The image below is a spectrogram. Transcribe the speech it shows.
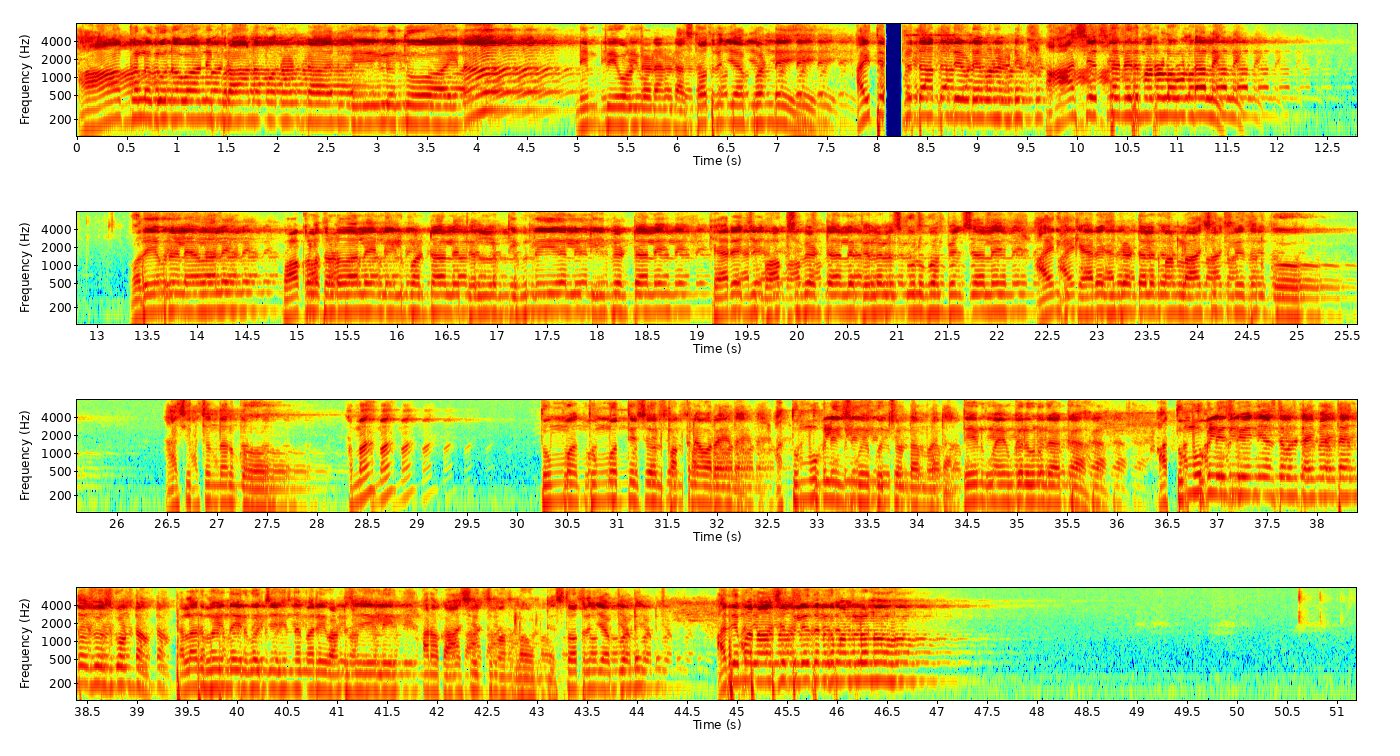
ఆకలి గుణవాని ప్రాణమునంట మేలుతో ఆయన నింపి ఉంటాడంట. స్తోత్రం చెప్పండి. అయితే పరిశుద్ధాత్మ దేవుడు ఏమన్నాడంటే ఆసక్తి అనేది మనలో ఉండాలి. ఉదయం లేవాలి వాకులు తడవాలి నీళ్ళు పట్టాలి పిల్లలకు టిఫిన్ వేయాలి టీ పెట్టాలి క్యారేజీ బాక్స్ పెట్టాలి పిల్లలు స్కూల్ పంపించాలి. ఆయనకి క్యారేజీ పెట్టాలని మనలో ఆసక్తి లేదనుకో ఆసక్తి ఉందనుకో అమ్మా తుమ్మ తుమ్మొత్తేసే వాళ్ళు పక్కన ఎవరైనా. ఆ తుమ్ముకు లేచిపోయి కూర్చుంటాం అన్నమాట దేవునికి మేము కలుగును కాక ఆ తుమ్ముకు లేచిపోయి ఏం చేస్తామని టైం ఎంత అయిందో చూసుకుంటాం. తెల్లారిపోయిందో ఇల్లు వచ్చేసిందో మరి వంట చేయాలి అని ఒక ఆసక్తి మనలో ఉంటే. స్తోత్రం చెప్పండి. అదే మన ఆసక్తి లేదనుక మనలోను.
